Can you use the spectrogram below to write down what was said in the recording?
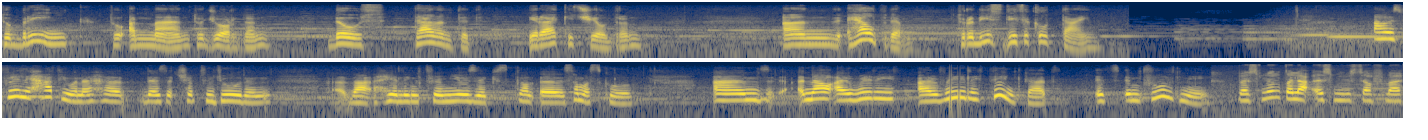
to bring to Amman, to Jordan, those talented Iraqi children and help them through this difficult time. I was really happy when I heard there's a trip to Jordan, uh, that Healing Through Music uh, summer school. And now I really, I really think that it's improved me. بس من طلع اسمي بالسفرة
